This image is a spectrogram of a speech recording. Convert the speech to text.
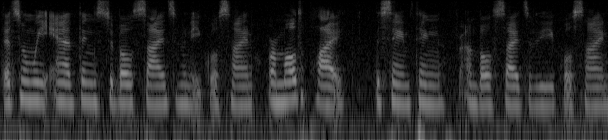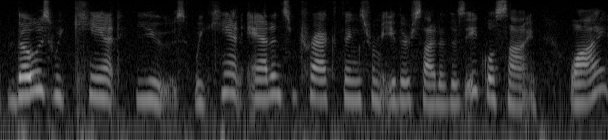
That's when we add things to both sides of an equal sign or multiply the same thing on both sides of the equal sign. Those we can't use. We can't add and subtract things from either side of this equal sign. Why?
